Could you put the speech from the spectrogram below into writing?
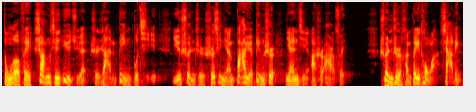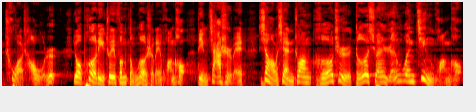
董鄂妃伤心欲绝，是染病不起。于顺治十七年八月病逝，年仅二十二岁。顺治很悲痛啊，下令辍朝五日，又破例追封董鄂氏为皇后，并加谥为孝献庄和治德宣仁温敬皇后。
